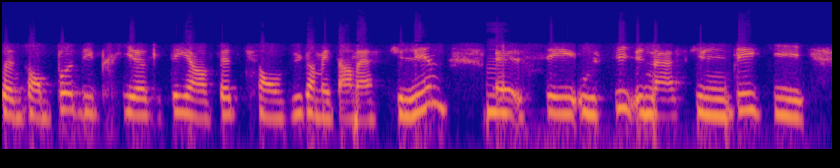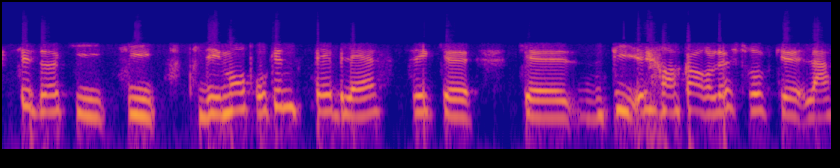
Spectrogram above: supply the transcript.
ce ne sont pas des priorités en fait qui sont vues comme étant masculines. Mm. Euh, c'est aussi une masculinité qui, c'est ça, qui, qui, qui démontre aucune faiblesse. Tu sais que, que, puis encore là, je trouve que la,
